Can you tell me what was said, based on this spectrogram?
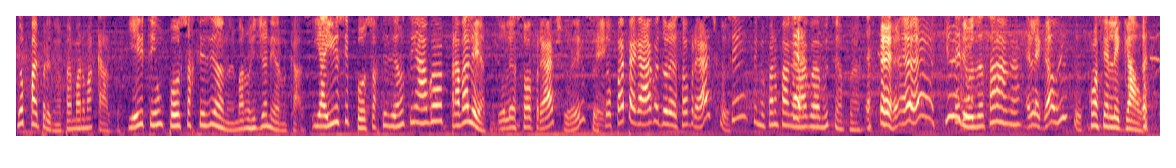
Meu pai, por exemplo, meu pai mora numa casa. E ele tem um poço artesiano, ele mora no Rio de Janeiro, no caso. E aí esse poço artesiano tem água pra valer. Do lençol freático, é isso? Sim. Teu pai pega água do lençol freático? Sim, sim, meu pai não paga água há muito tempo. É, é, é. Que Ele usa essa água. É legal isso? Como assim é legal?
